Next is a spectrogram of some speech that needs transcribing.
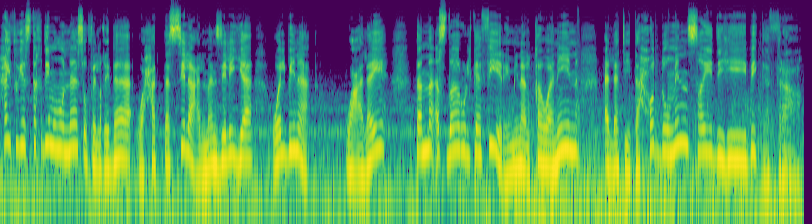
حيث يستخدمه الناس في الغذاء وحتى السلع المنزلية والبناء. وعليه تم إصدار الكثير من القوانين التي تحد من صيده بكثرة.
